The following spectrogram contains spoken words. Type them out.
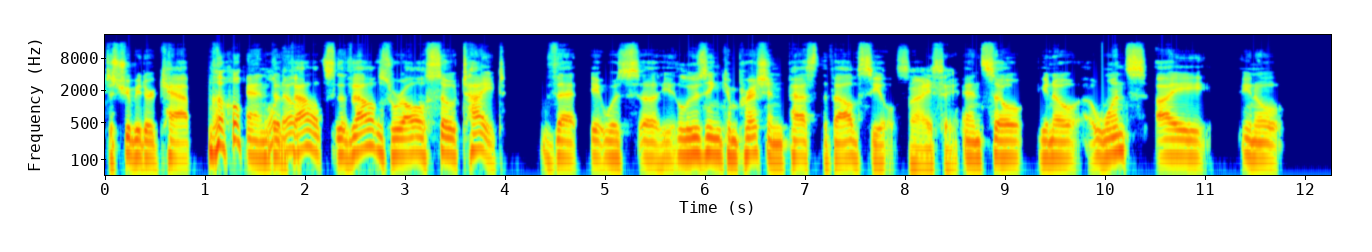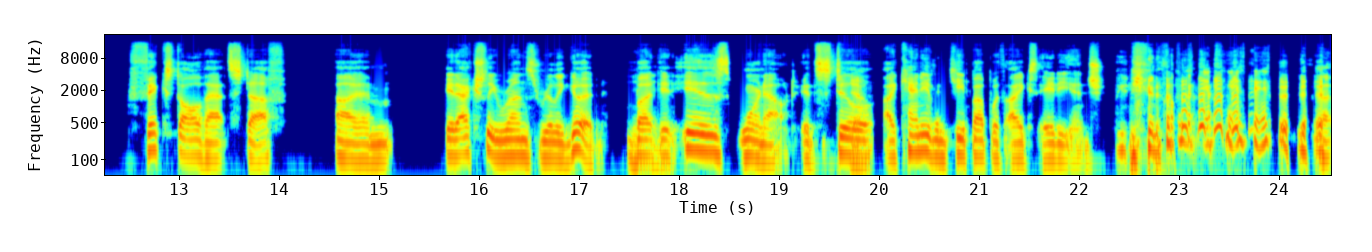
distributor cap, oh, and oh, the no. valves the valves were all so tight that it was uh, losing compression past the valve seals. I see. And so you know, once I you know fixed all that stuff, um, it actually runs really good but it is worn out. It's still yeah. I can't even keep up with Ike's 80 inch. You know, uh,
